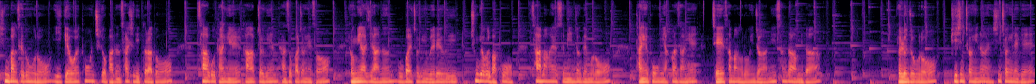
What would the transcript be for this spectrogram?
심방세동으로 2개월 통원치료 받은 사실이 있더라도 사고 당일 강압적인 단속 과정에서 경미하지 않은 우발적인 외래의 충격을 받고 사망하였음이 인정되므로 당해 보험 약관상의 재사망으로 인정함이 상당합니다. 결론적으로 피신청인은 신청인에게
